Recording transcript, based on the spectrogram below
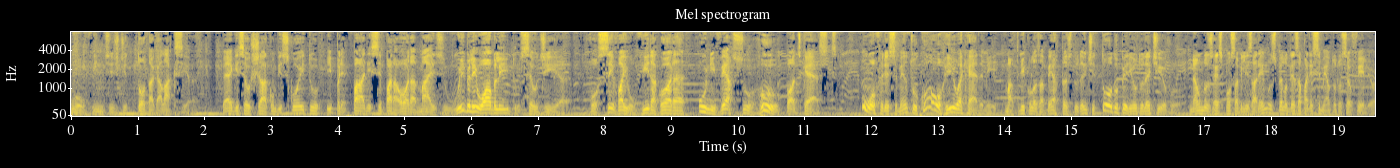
ouvintes de toda a galáxia. Pegue seu chá com biscoito e prepare-se para a hora mais wibbly wobbly do seu dia. Você vai ouvir agora Universo Who Podcast. Um oferecimento com o Rio Academy. Matrículas abertas durante todo o período letivo. Não nos responsabilizaremos pelo desaparecimento do seu filho.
